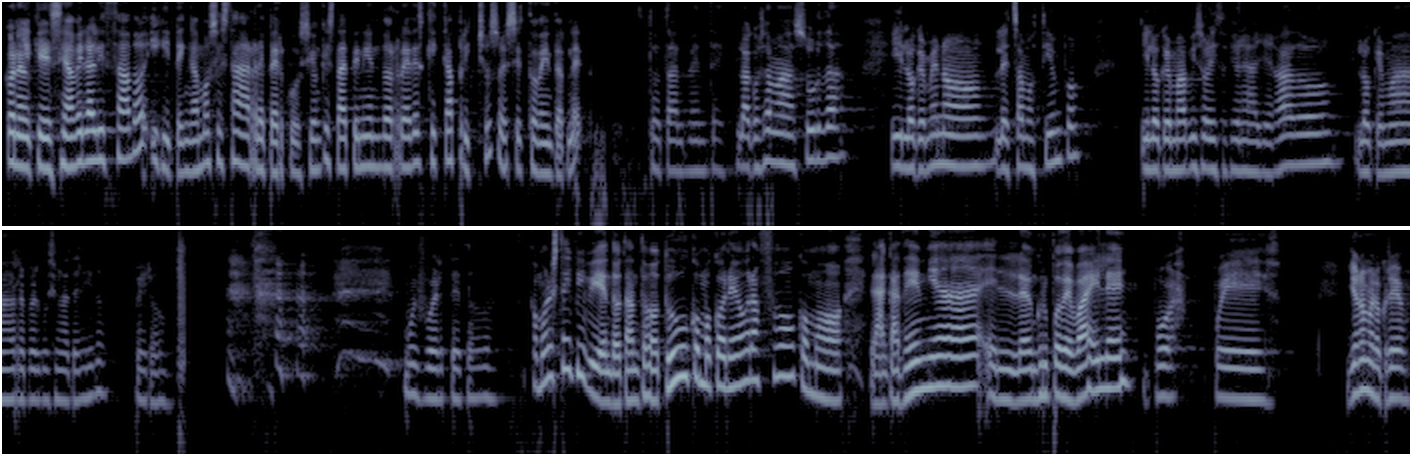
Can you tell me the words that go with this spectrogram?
con el que se ha viralizado y tengamos esta repercusión que está teniendo redes. Qué caprichoso es esto de Internet. Totalmente. La cosa más absurda y lo que menos le echamos tiempo y lo que más visualizaciones ha llegado, lo que más repercusión ha tenido, pero muy fuerte todo. ¿Cómo lo estáis viviendo? Tanto tú como coreógrafo, como la academia, el grupo de baile. Pues, pues yo no me lo creo,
